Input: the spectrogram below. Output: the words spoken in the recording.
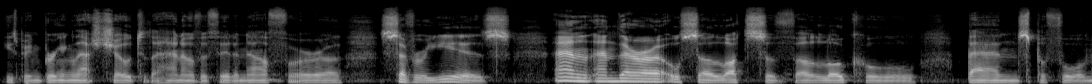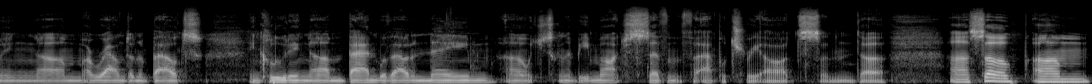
he's been bringing that show to the Hanover Theatre now for uh, several years. And and there are also lots of uh, local bands performing um, around and about, including um, Band Without a Name, uh, which is going to be March 7th for Apple Tree Arts. And uh, uh, so um,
